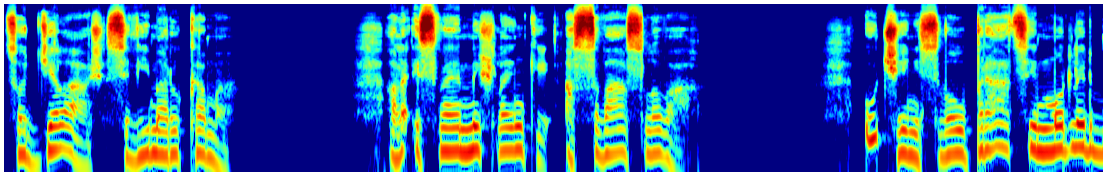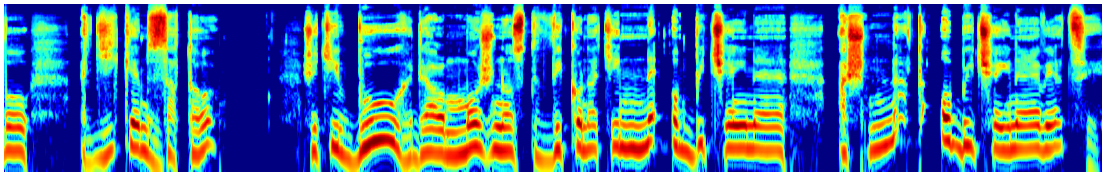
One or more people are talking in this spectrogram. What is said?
co děláš svýma rukama, ale i své myšlenky a svá slova. Učiň svou práci modlitbou a díkem za to, že ti Bůh dal možnost vykonat ti neobyčejné až nadobyčejné věci.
